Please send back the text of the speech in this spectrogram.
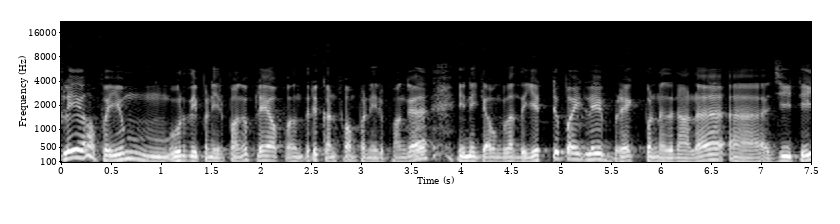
ப்ளே ஆஃபையும் உறுதி பண்ணியிருப்பாங்க. ப்ளே ஆஃப் வந்துட்டு கன்ஃபார்ம் பண்ணியிருப்பாங்க. இன்றைக்கி அவங்கள அந்த எட்டு பாயிண்ட் பாயிண்ட்லேயே பிரேக் பண்ணதுனால ஜிடி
